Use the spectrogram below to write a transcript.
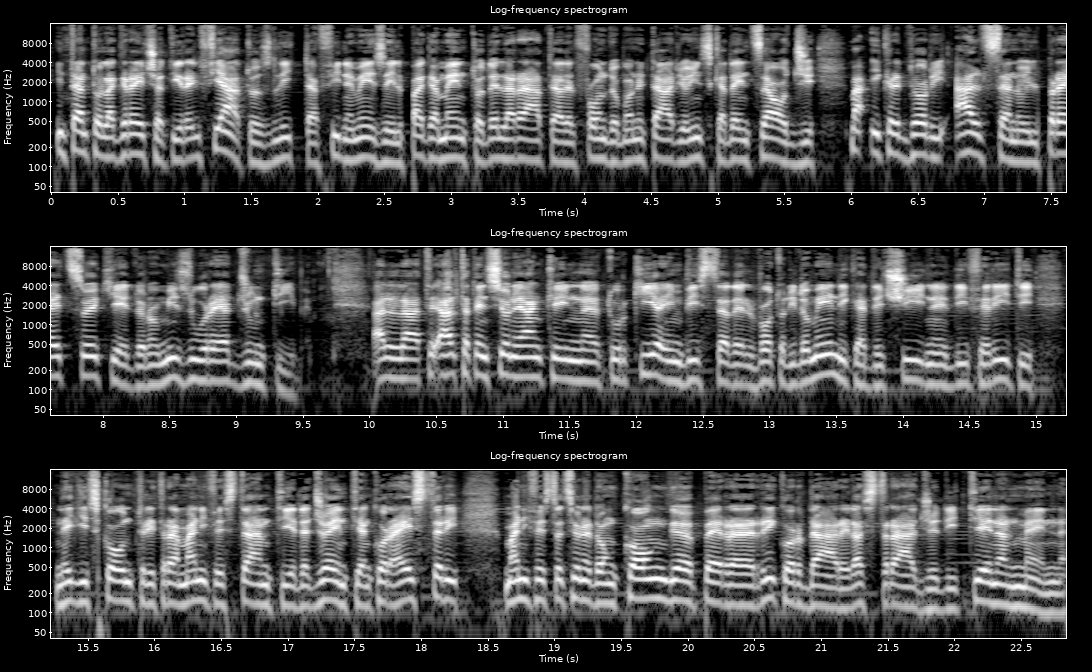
Intanto la Grecia tira il fiato, slitta a fine mese il pagamento della rata del Fondo monetario in scadenza oggi, ma i creditori alzano il prezzo e chiedono misure aggiuntive. Alla, alta tensione anche in Turchia in vista del voto di domenica, decine di feriti negli scontri tra manifestanti ed agenti ancora esteri Manifestazione ad Hong Kong per ricordare la strage di Tiananmen.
